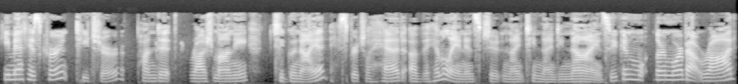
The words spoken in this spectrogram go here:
He met his current teacher, Pandit Rajmani Tigunait, spiritual head of the Himalayan Institute in 1999. So you can learn more about Rod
